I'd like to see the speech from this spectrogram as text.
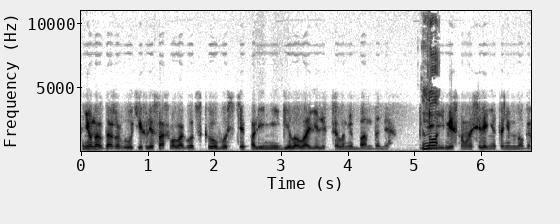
Они у нас даже в глухих лесах Вологодской области по линии ИГИЛа ловили целыми бандами. Но... И местного населения это немного.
